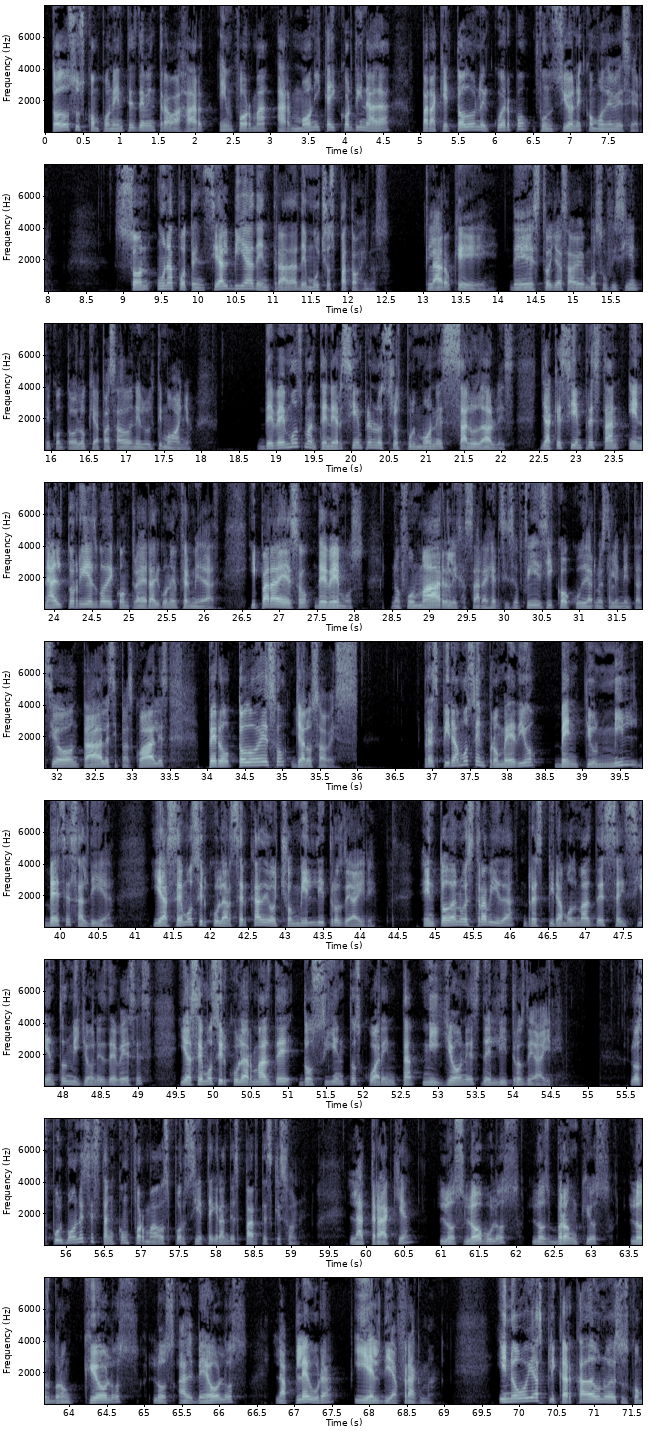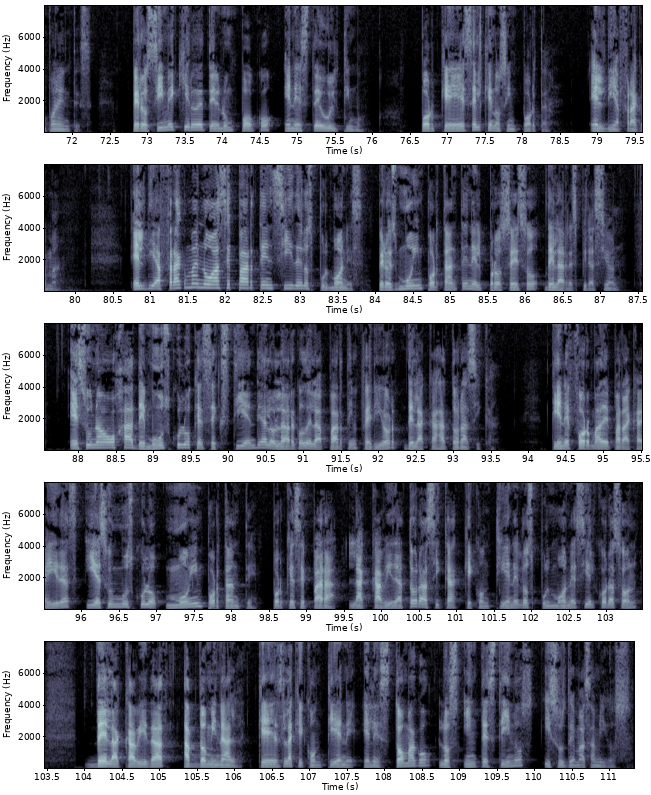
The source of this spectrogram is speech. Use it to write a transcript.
Todos sus componentes deben trabajar en forma armónica y coordinada para que todo en el cuerpo funcione como debe ser. Son una potencial vía de entrada de muchos patógenos. Claro que de esto ya sabemos suficiente con todo lo que ha pasado en el último año. Debemos mantener siempre nuestros pulmones saludables, ya que siempre están en alto riesgo de contraer alguna enfermedad, y para eso debemos no fumar, realizar ejercicio físico, cuidar nuestra alimentación, tales y pascuales, Pero todo eso ya lo sabes. Respiramos en promedio 21.000 veces al día y hacemos circular cerca de 8.000 litros de aire. En toda nuestra vida respiramos más de 600 millones de veces y hacemos circular más de 240 millones de litros de aire. Los pulmones están conformados por siete grandes partes que son la tráquea, los lóbulos, los bronquios, los bronquiolos, los alveolos, la pleura y el diafragma. Y no voy a explicar cada uno de sus componentes pero sí me quiero detener un poco en este último, porque es el que nos importa, el diafragma. El diafragma no hace parte en sí de los pulmones, pero es muy importante en el proceso de la respiración. Es una hoja de músculo que se extiende a lo largo de la parte inferior de la caja torácica. Tiene forma de paracaídas y es un músculo muy importante porque separa la cavidad torácica que contiene los pulmones y el corazón de la cavidad abdominal, que es la que contiene el estómago, los intestinos y sus demás amigos.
